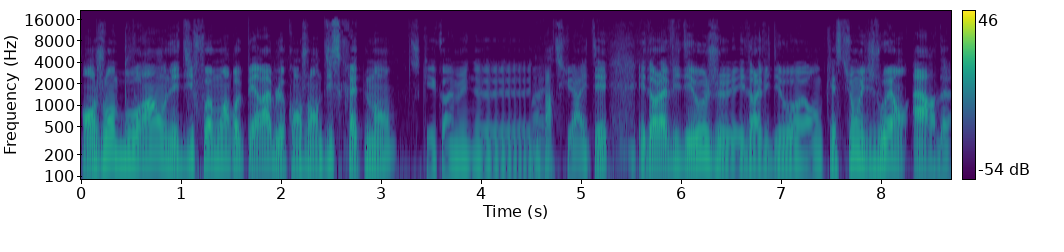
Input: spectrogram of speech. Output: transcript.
en jouant bourrin, on est dix fois moins repérable qu'en jouant discrètement, ce qui est quand même une, euh, une Ouais. particularité. Et dans la vidéo, je, et dans la vidéo euh, en question, il jouait en hard.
